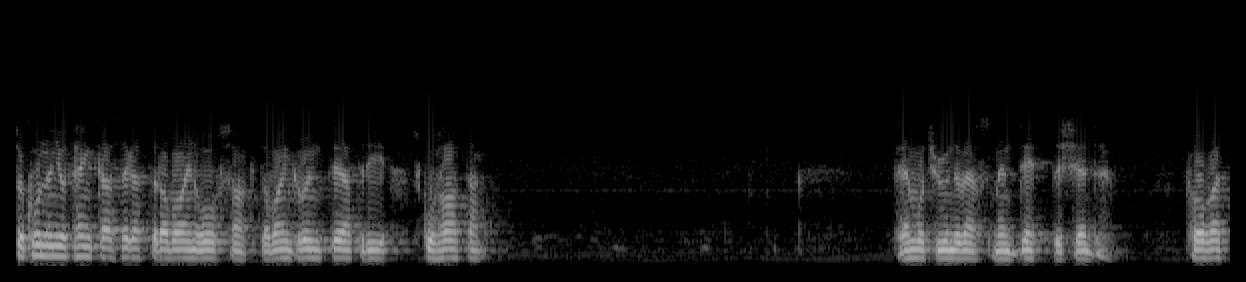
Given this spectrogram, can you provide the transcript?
så kunne en jo tenke seg at det var en årsak, det var en grunn til at de skulle hate ham. 25. vers, men dette skjedde for at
